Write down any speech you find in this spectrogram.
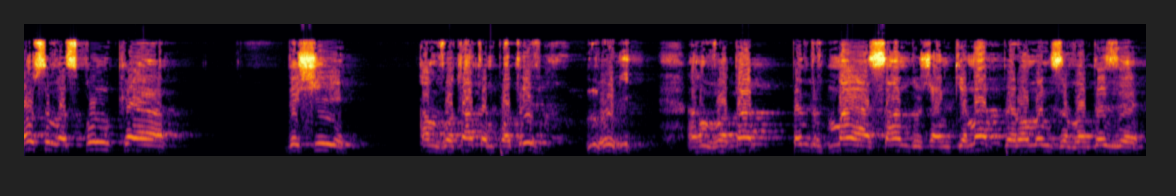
Vreau să vă spun că, deși am votat împotriva lui, am votat pentru Maia Sandu și am chemat pe români să voteze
